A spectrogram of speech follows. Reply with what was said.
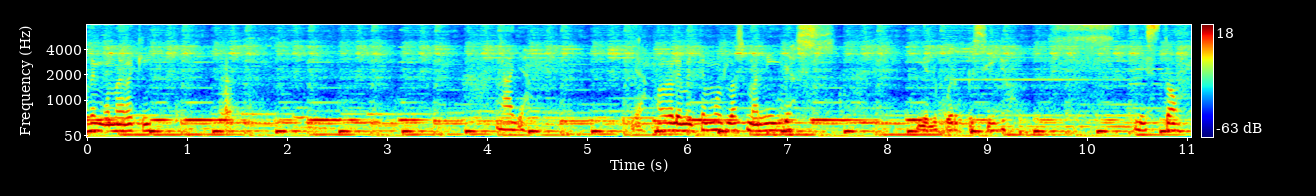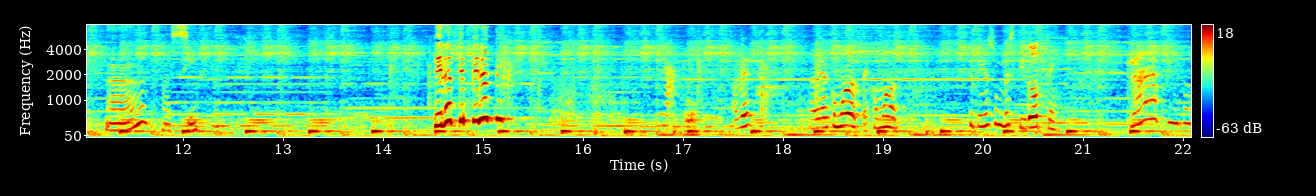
De embonar aquí. Ah, ya. Ya, ahora le metemos las manillas y el cuerpecillo. Listo. Ah, así. Espérate, espérate. A ver, a ver, acomódate, acomódate. Es que tienes un vestidote. Rápido.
